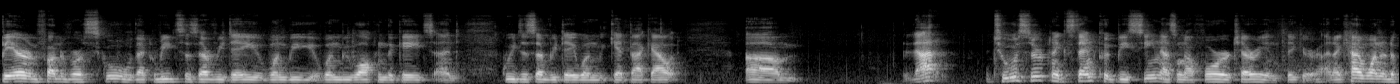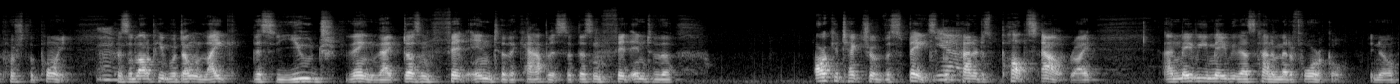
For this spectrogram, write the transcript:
bear in front of our school that greets us every day when we when we walk in the gates and greets us every day when we get back out. Um, that, to a certain extent, could be seen as an authoritarian figure, and I kind of wanted to push the point because a lot of people don't like this huge thing that doesn't fit into the campus, that doesn't fit into the architecture of the space, Yeah. but kind of just pops out, right? And maybe maybe that's kind of metaphorical, you know,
